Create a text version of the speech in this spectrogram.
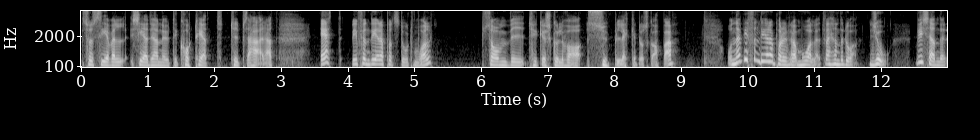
så ser väl kedjan ut i korthet typ så här att ett, vi funderar på ett stort mål som vi tycker skulle vara superläckert att skapa. Och när vi funderar på det där målet, vad händer då? Jo, vi känner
